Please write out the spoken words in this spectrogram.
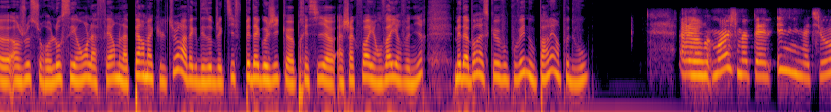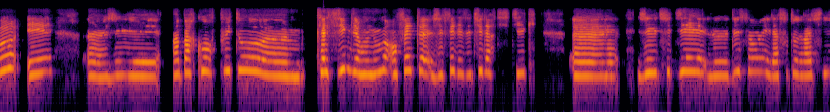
euh, un jeu sur l'océan, la ferme, la permaculture, avec des objectifs pédagogiques euh, précis à chaque fois et on va y revenir. Mais d'abord, est-ce que vous pouvez nous parler un peu de vous? Alors moi, je m'appelle Émilie Mathieu et j'ai un parcours plutôt classique, dirons-nous. En fait, j'ai fait des études artistiques. Euh, j'ai étudié le dessin et la photographie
